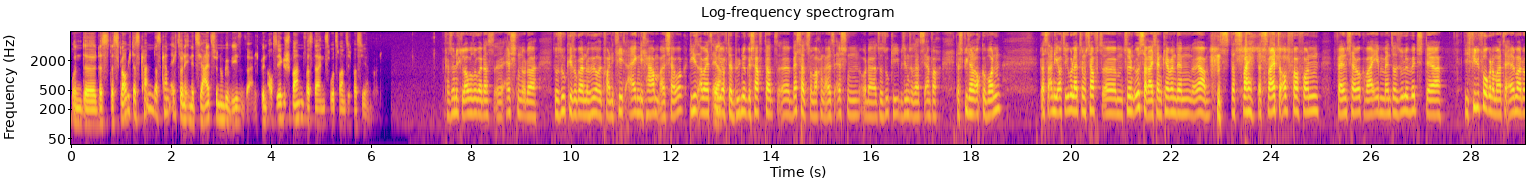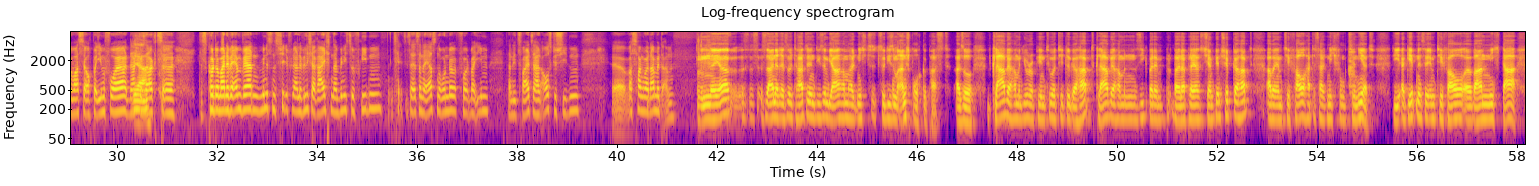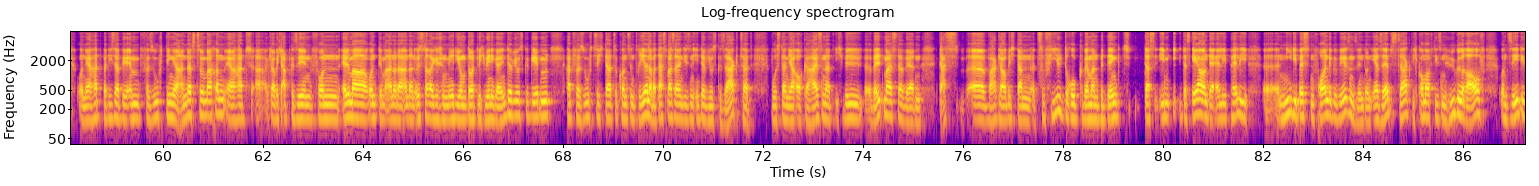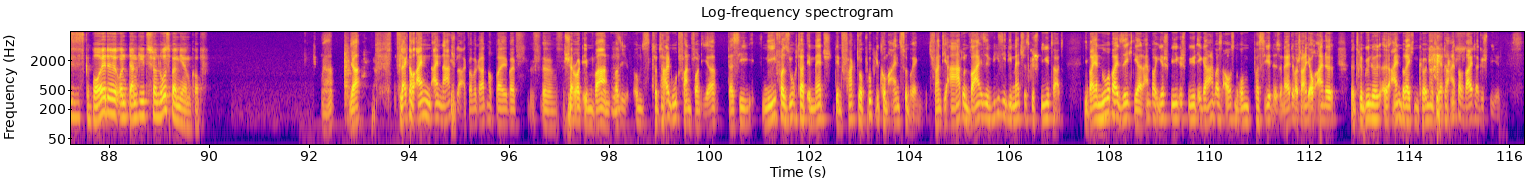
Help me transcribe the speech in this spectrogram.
Und äh, das, das glaube ich, das kann, das kann echt so eine Initialzündung gewesen sein. Ich bin auch sehr gespannt, was da in 2020 passieren wird persönlich glaube sogar, dass äh, Ashton oder Suzuki sogar eine höhere Qualität eigentlich haben als Sherrock, die es aber jetzt irgendwie ja. auf der Bühne geschafft hat, äh, besser zu machen als Ashton oder Suzuki, beziehungsweise hat sich einfach das Spiel dann auch gewonnen. Das eigentlich auch die Überleitung schafft ähm, zu den Österreichern, Kevin, denn ja, das, das, zwei, das zweite Opfer von Fallon Sherrock war eben Mensur Sulevic, der sich viel vorgenommen hatte. Elmar, du warst ja auch bei ihm vorher, der ja. hat gesagt, äh, das könnte meine WM werden. Mindestens Viertelfinale will ich erreichen, dann bin ich zufrieden. Jetzt ist er jetzt in der ersten Runde bei ihm, dann die zweite halt ausgeschieden. Äh, was fangen wir damit an? Naja, seine Resultate in diesem Jahr haben halt nicht zu, zu, diesem Anspruch gepasst. Also klar, wir haben einen European Tour Titel gehabt, klar, wir haben einen Sieg bei, dem, bei einer Players Championship gehabt, aber im TV hat es halt nicht funktioniert. Die Ergebnisse im TV äh, waren nicht da. Und er hat bei dieser WM versucht, Dinge anders zu machen. Er hat, äh, glaube ich, abgesehen von Elmar und dem ein oder anderen österreichischen Medium deutlich weniger Interviews gegeben, hat versucht, sich da zu konzentrieren. Aber das, was er in diesen Interviews gesagt hat, wo es dann ja auch geheißen hat, ich will äh, Weltmeister werden, das äh, war, glaube ich, dann zu viel Druck, wenn man bedenkt, dass, ihm, dass er und der Ellie Pelli äh, nie die besten Freunde gewesen sind. Und er selbst sagt, ich komme auf diesen Hügel rauf und sehe dieses Gebäude und dann geht es schon los bei mir im Kopf. Ja, ja. Vielleicht noch einen, einen Nachschlag, weil wir gerade noch bei, bei äh, Sherrod eben waren, mhm. was ich uns total gut fand von ihr dass sie nie versucht hat, im Match den Faktor Publikum einzubringen. Ich fand die Art und Weise, wie sie die Matches gespielt hat, die war ja nur bei sich, die hat einfach ihr Spiel gespielt, egal was außenrum passiert ist. Und er hätte wahrscheinlich auch eine äh, Tribüne äh, einbrechen können und sie hätte einfach weitergespielt.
